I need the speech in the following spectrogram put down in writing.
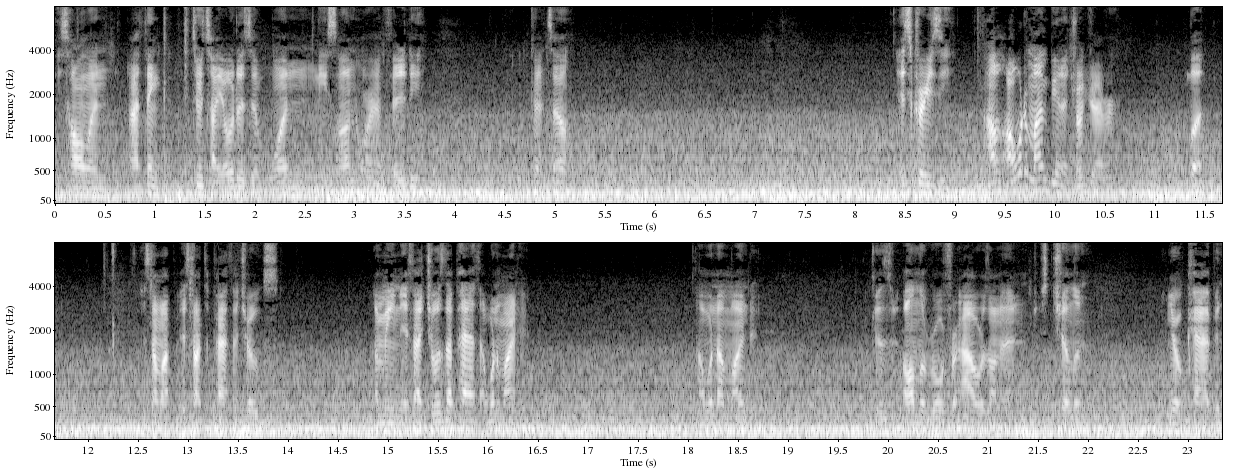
He's hauling, I think, two Toyotas and one Nissan or Infiniti. Couldn't tell. It's crazy. I, I wouldn't mind being a truck driver, but it's not my it's not the path I chose. I mean, if I chose that path, I wouldn't mind it. I would not mind it because on the road for hours on end, just chilling, you know, cabin.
